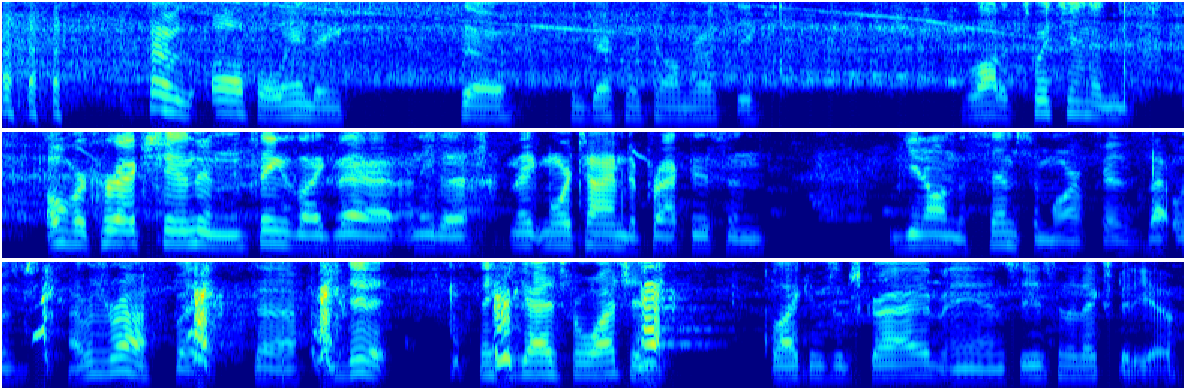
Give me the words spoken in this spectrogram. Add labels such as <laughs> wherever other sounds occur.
<laughs> that was awful landing. So, I can definitely tell I'm rusty. A lot of twitching and overcorrection and things like that. I need to make more time to practice and get on the sim some more because that was that was rough, but uh, I did it. Thank you guys for watching. Like and subscribe, and see you in the next video.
